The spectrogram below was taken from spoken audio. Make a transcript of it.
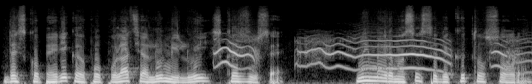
descoperi că populația lumii lui scăzuse. Nu-i mai rămăsese decât o soră.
